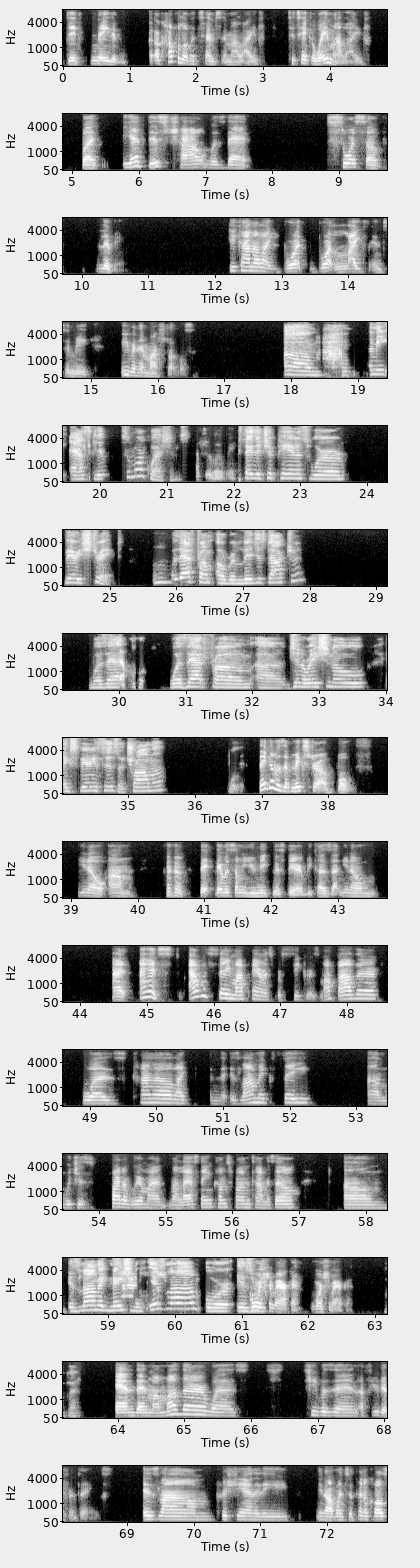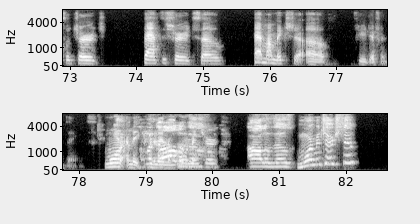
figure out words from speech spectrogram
did made a couple of attempts in my life to take away my life, but yet this child was that source of living. He kind of like brought brought life into me, even in my struggles. Um, let me ask you some more questions. Absolutely. You say that your parents were very strict. Mm-hmm. Was that from a religious doctrine? Was that no. was that from uh, generational experiences or trauma? I think it was a mixture of both. You know, um, there was some uniqueness there because uh, you know, I I had I would say my parents were seekers. My father was kind of like in the Islamic faith, um, which is part of where my my last name comes from, Thomas El. Um, Islamic Nation of Islam or Israel? Moorish America. Moorish America. Okay. And then my mother was, she was in a few different things Islam, Christianity. You know, I went to Pentecostal church, Baptist church. So had my mixture of a few different things. More, I mean, even in the Mormon those, church. All of those, Mormon church too?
